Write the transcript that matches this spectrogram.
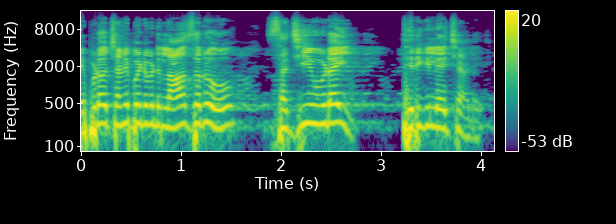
ఎప్పుడో చనిపోయినటువంటి లాజరు సజీవుడై తిరిగి లేచాడు.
